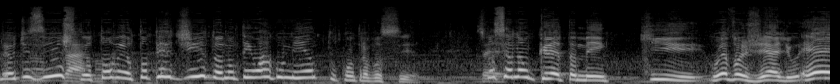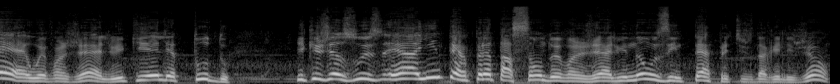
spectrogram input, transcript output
Eu desisto, dá, eu, não tô, eu tô perdido, eu não tenho argumento contra você. Se Sei. você não crê também que o Evangelho é o Evangelho e que ele é tudo, e que Jesus é a interpretação do Evangelho e não os intérpretes da religião,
